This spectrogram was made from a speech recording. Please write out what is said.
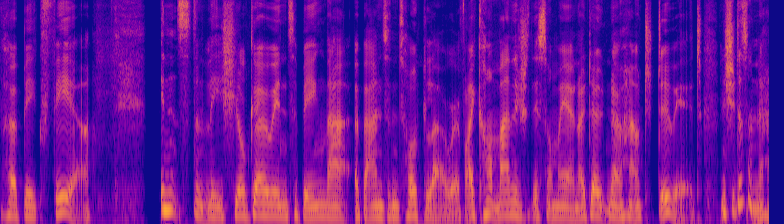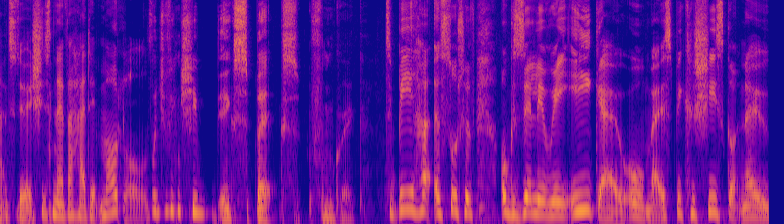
her big fear. Instantly she'll go into being that abandoned toddler or if I can't manage this on my own. I don't know how to do it. And she doesn't know how to do it. She's never had it modeled. What do you think she expects from greg to be her a sort of auxiliary ego almost because she's got no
